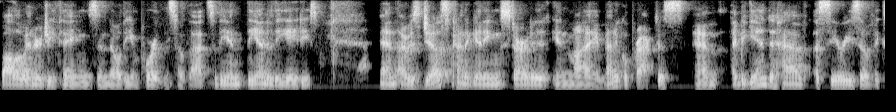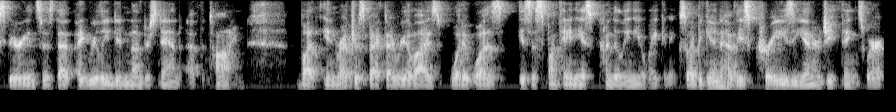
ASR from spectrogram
follow energy things and know the importance of that. So the the end of the 80s. And I was just kind of getting started in my medical practice. And I began to have a series of experiences that I really didn't understand at the time. But in retrospect, I realized what it was is a spontaneous Kundalini awakening. So I began to have these crazy energy things where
